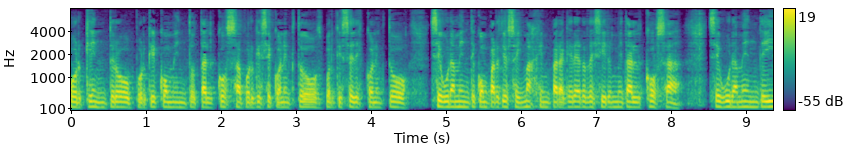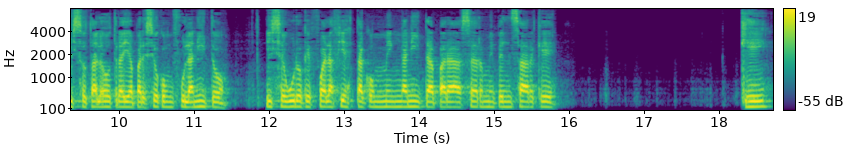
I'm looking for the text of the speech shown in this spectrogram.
por qué entró, por qué comentó tal cosa, por qué se conectó, por qué se desconectó. Seguramente compartió esa imagen para querer decirme tal cosa. Seguramente hizo tal otra y apareció con fulanito. Y seguro que fue a la fiesta con menganita para hacerme pensar que... ¿Qué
